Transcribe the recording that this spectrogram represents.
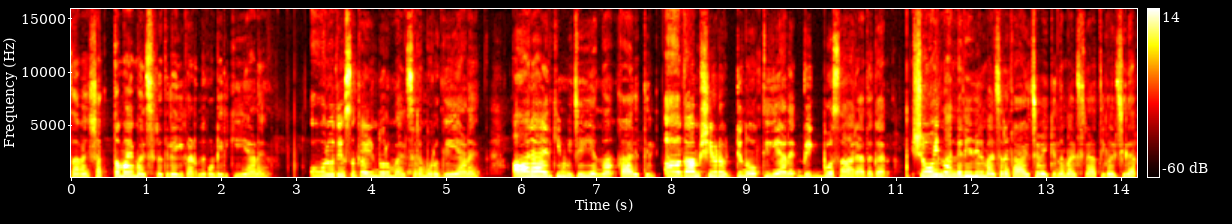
സെവൻ ശക്തമായ മത്സരത്തിലേക്ക് കടന്നുകൊണ്ടിരിക്കുകയാണ്. ഓരോ ദിവസം കഴിയുന്തോറും മത്സരം മുറുകുകയാണ്. ആരായിരിക്കും വിജയി എന്ന കാര്യത്തിൽ ആകാംക്ഷയോടെ ഉറ്റുനോക്കുകയാണ് ബിഗ് ബോസ് ആരാധകർ. ഷോയിൽ നല്ല രീതിയിൽ മത്സരം കാഴ്ചവെക്കുന്ന മത്സരാർത്ഥികൾ ചിലർ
